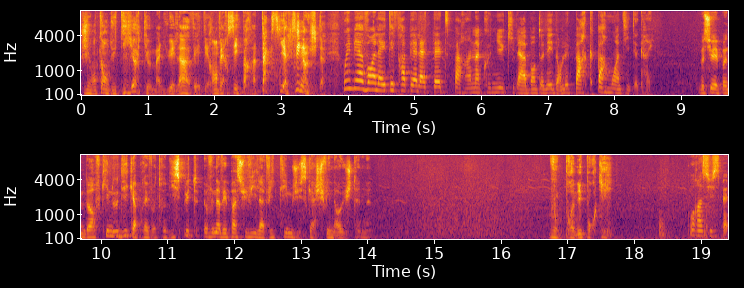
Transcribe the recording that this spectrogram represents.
J'ai entendu dire que Manuela avait été renversée par un taxi à Schwinocht. Oui, mais avant, elle a été frappée à la tête par un inconnu qui l'a abandonnée dans le parc par moins 10 degrés. Monsieur Eppendorf, qui nous dit qu'après votre dispute, vous n'avez pas suivi la victime jusqu'à Schwinheuchten. Vous me prenez pour qui? Pour un suspect.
